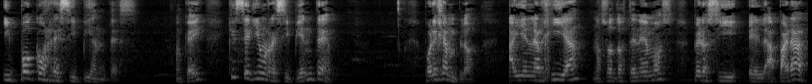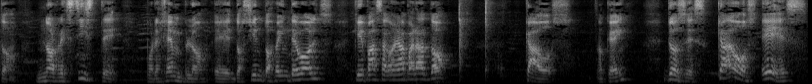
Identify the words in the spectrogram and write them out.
y pocos recipientes. ¿Ok? ¿Qué sería un recipiente? Por ejemplo, hay energía, nosotros tenemos, pero si el aparato no resiste, por ejemplo, 220 eh, volts, ¿qué pasa con el aparato? Caos. ¿Ok? Entonces, caos es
